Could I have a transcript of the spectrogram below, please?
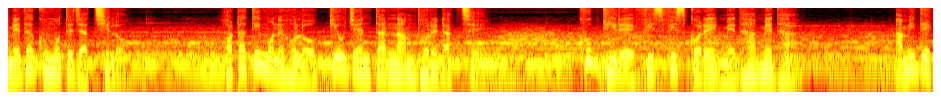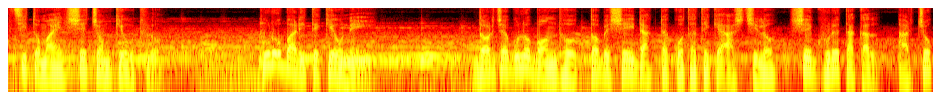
মেধা ঘুমোতে যাচ্ছিল। হঠাৎই মনে হলো কেউ যেন তার নাম ধরে ডাকছে। খুব ধীরে ফিসফিস করে, মেধা মেধা। আমি দেখছি তোমায়। সে চমকে উঠল। পুরো বাড়িতে কেউ নেই। দরজাগুলো বন্ধ, তবে সেই ডাকটা কোথা থেকে আসছিল, সে ঘুরে তাকাল, আর চোখ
